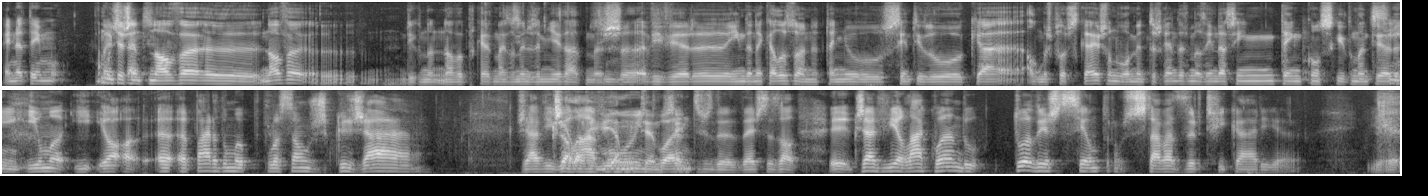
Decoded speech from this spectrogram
ainda tem Há muita gente nova, eh, nova, eh, digo no- nova porque é mais ou menos da minha idade, mas eh, a viver ainda naquela zona. Tenho sentido que há algumas pessoas que se queixam do aumento das rendas, mas ainda assim têm conseguido manter. Sim, e, uma, e, a, a par de uma população que já já vivia já lá lá vivia muito muito, tempo, sim. antes de- destas aulas, que já vivia lá quando todo este centro se estava a desertificar e a, e a-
